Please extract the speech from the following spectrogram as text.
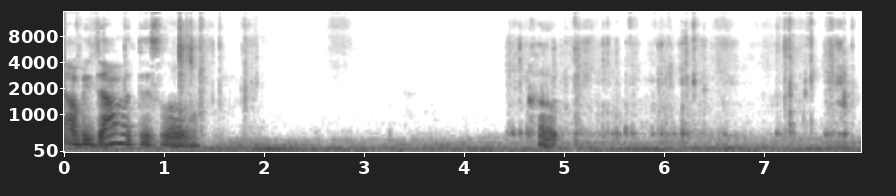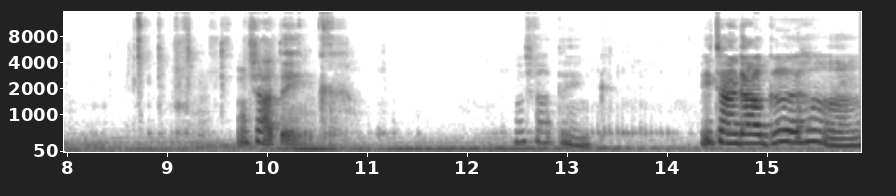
I'll be done with this little cup. What y'all think? What y'all think? He turned out good, huh?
